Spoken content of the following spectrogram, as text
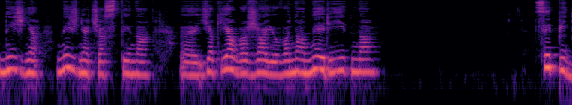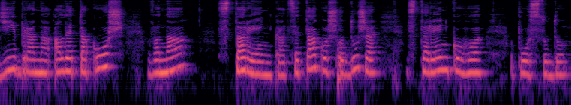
Нижня, нижня частина, е, як я вважаю, вона нерідна. Це підібрана, але також вона старенька. Це також от дуже старенького посуду.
